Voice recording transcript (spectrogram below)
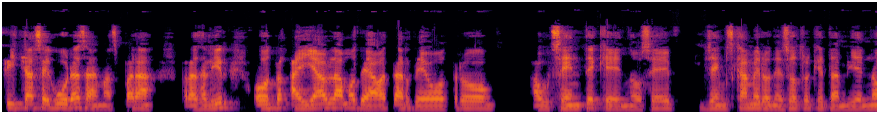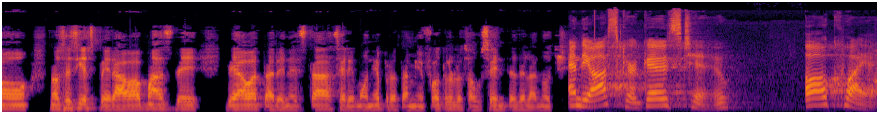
fichas seguras además para, para salir. Otro, ahí hablamos de Avatar de otro ausente que no sé, James Cameron es otro que también no, no sé si esperaba más de, de Avatar en esta ceremonia, pero también fue otro de los ausentes de la noche. And the Oscar goes to All Quiet.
